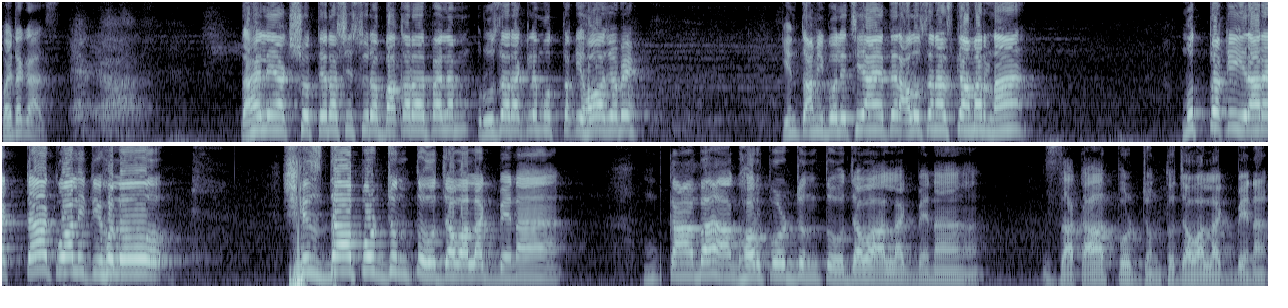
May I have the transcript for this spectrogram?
কয়টা কাজ? তাহলে একশো তেরাশি সুরা বাকারার পাইলাম, রোজা রাখলে মোত্তাকি হওয়া যাবে। কিন্তু আমি বলেছি, আয়াতের আলোচনা আজকে আমার না। মোত্তাকির আর একটা কোয়ালিটি হলো, সেজদা পর্যন্ত যাওয়া লাগবে না। কাবা ঘর পর্যন্ত যাওয়া লাগবে না। জাকাত পর্যন্ত যাওয়া লাগবে না।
